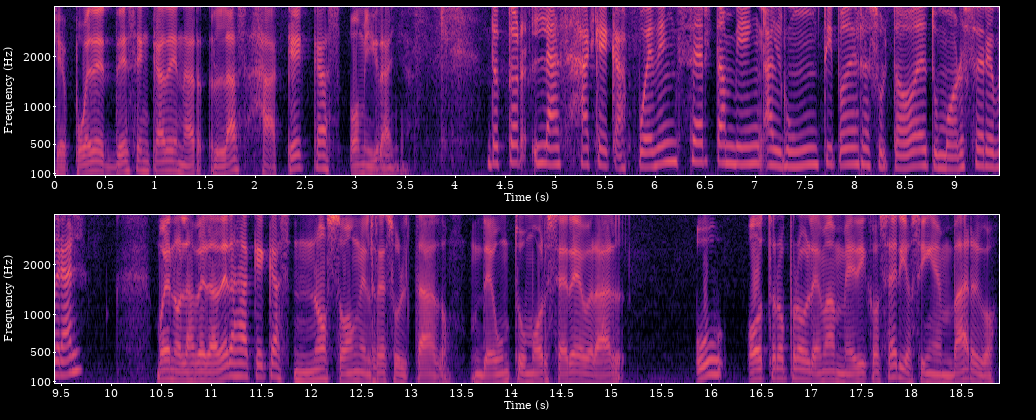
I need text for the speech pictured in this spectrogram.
que puede desencadenar las jaquecas o migrañas. Doctor, ¿las jaquecas pueden ser también algún tipo de resultado de tumor cerebral? Bueno, las verdaderas jaquecas no son el resultado de un tumor cerebral u otro problema médico serio. Sin embargo,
